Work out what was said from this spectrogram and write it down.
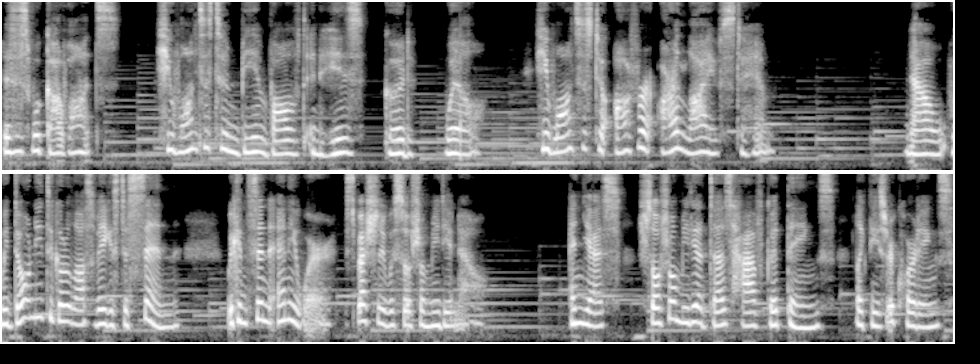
This is what God wants. He wants us to be involved in His good will. He wants us to offer our lives to Him. Now, we don't need to go to Las Vegas to sin. We can sin anywhere, especially with social media now. And yes, social media does have good things, like these recordings,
